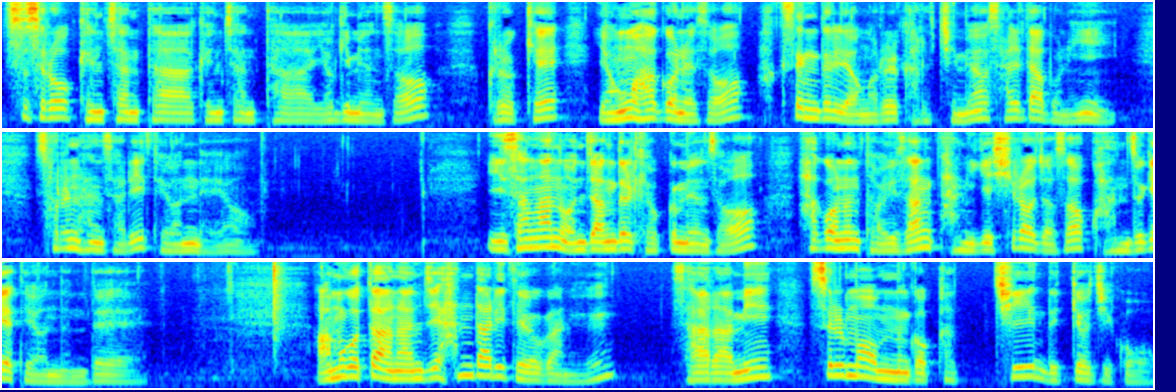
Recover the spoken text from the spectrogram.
스스로 괜찮다, 괜찮다 여기면서 그렇게 영어 학원에서 학생들 영어를 가르치며 살다 보니 31살이 되었네요. 이상한 원장들 겪으면서 학원은 더 이상 다니기 싫어져서 관두게 되었는데 아무것도 안 한 지 한 달이 되어 가니 사람이 쓸모없는 것 같이 느껴지고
